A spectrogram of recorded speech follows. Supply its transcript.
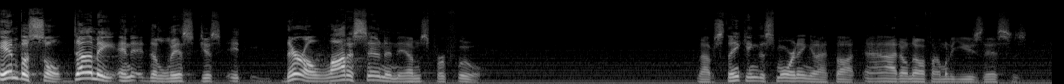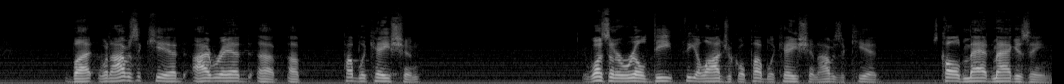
imbecile, dummy, and the list just, it, there are a lot of synonyms for fool. And I was thinking this morning, and I thought, eh, I don't know if I'm going to use this. But when I was a kid, I read a, a publication. It wasn't a real deep theological publication. I was a kid. It's called Mad Magazine.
